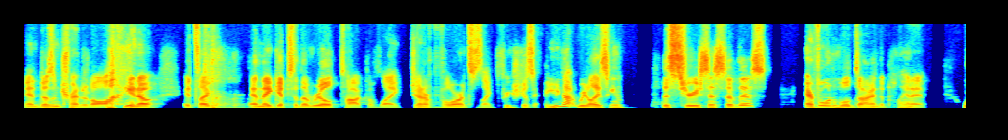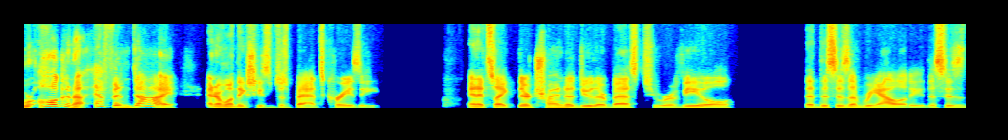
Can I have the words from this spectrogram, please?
and doesn't trend at all you know? It's like and they get to the real talk of like jennifer lawrence is like freak, she's like are you not realizing the seriousness of this? Everyone will die on the planet. We're all gonna effing die. And everyone thinks she's just bad it's crazy. And it's like they're trying to do their best to reveal that this is a reality. This is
